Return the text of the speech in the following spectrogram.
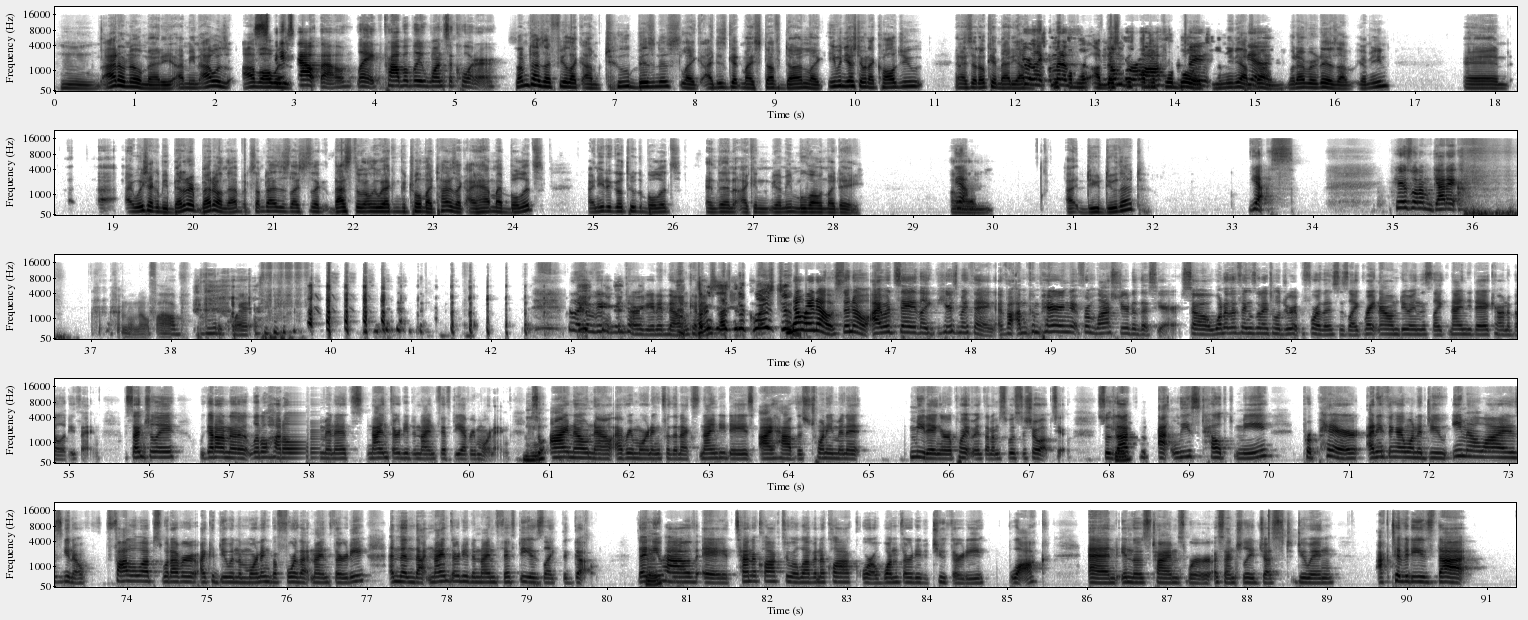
Hmm, I don't know, Maddie. I mean, I was I've always Spaced out though, like probably once a quarter. sometimes I feel like I'm too business. Like I just get my stuff done. Like even yesterday when I called you and I said, "Okay, Maddie, I'm like, I'm gonna my- I'm just- number off four bullets." I mean, yeah, I'm Yeah. done. Whatever it is, I, I mean, and I, wish I could be better better on that. But sometimes it's like, it's like that's the only way I can control my time. Is like I have my bullets. I need to go through the bullets, and then I can, you know, what I mean, move on with my day. Yeah. Um, I, do you do that? Yes. Here's what I'm getting. I don't know, Fob. I'm gonna quit. I feel like I'm being interrogated. No, I'm kidding. I'm just asking a question. No, I know. So no, I would say like here's my thing. If I'm comparing it from last year to this year. So one of the things that I told you right before this is like right now I'm doing this like 90 day accountability thing. Essentially, we got on a little huddle minutes 9:30 to 9:50 every morning. Mhm. So I know now every morning for the next 90 days I have this 20 minute meeting or appointment that I'm supposed to show up to. So Okay. that at least helped me prepare anything I want to do email wise, you know, follow ups, whatever I could do in the morning before that 9:30, and then that 9:30 to 9:50 is like the go. Then Okay. you have a 10 o'clock to 11 o'clock or a 1:30 to 2:30 block, and in those times we're essentially just doing activities that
